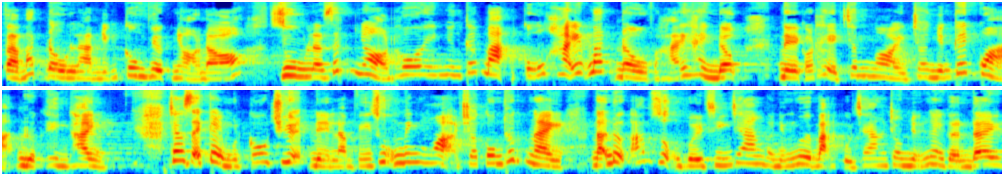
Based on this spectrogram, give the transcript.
và bắt đầu làm những công việc nhỏ đó. Dù là rất nhỏ thôi, nhưng các bạn cũng hãy bắt đầu và hãy hành động để có thể châm ngòi cho những kết quả được hình thành. Trang sẽ kể một câu chuyện để làm ví dụ minh họa cho công thức này đã được áp dụng với chính Trang và những người bạn của Trang trong những ngày gần đây.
